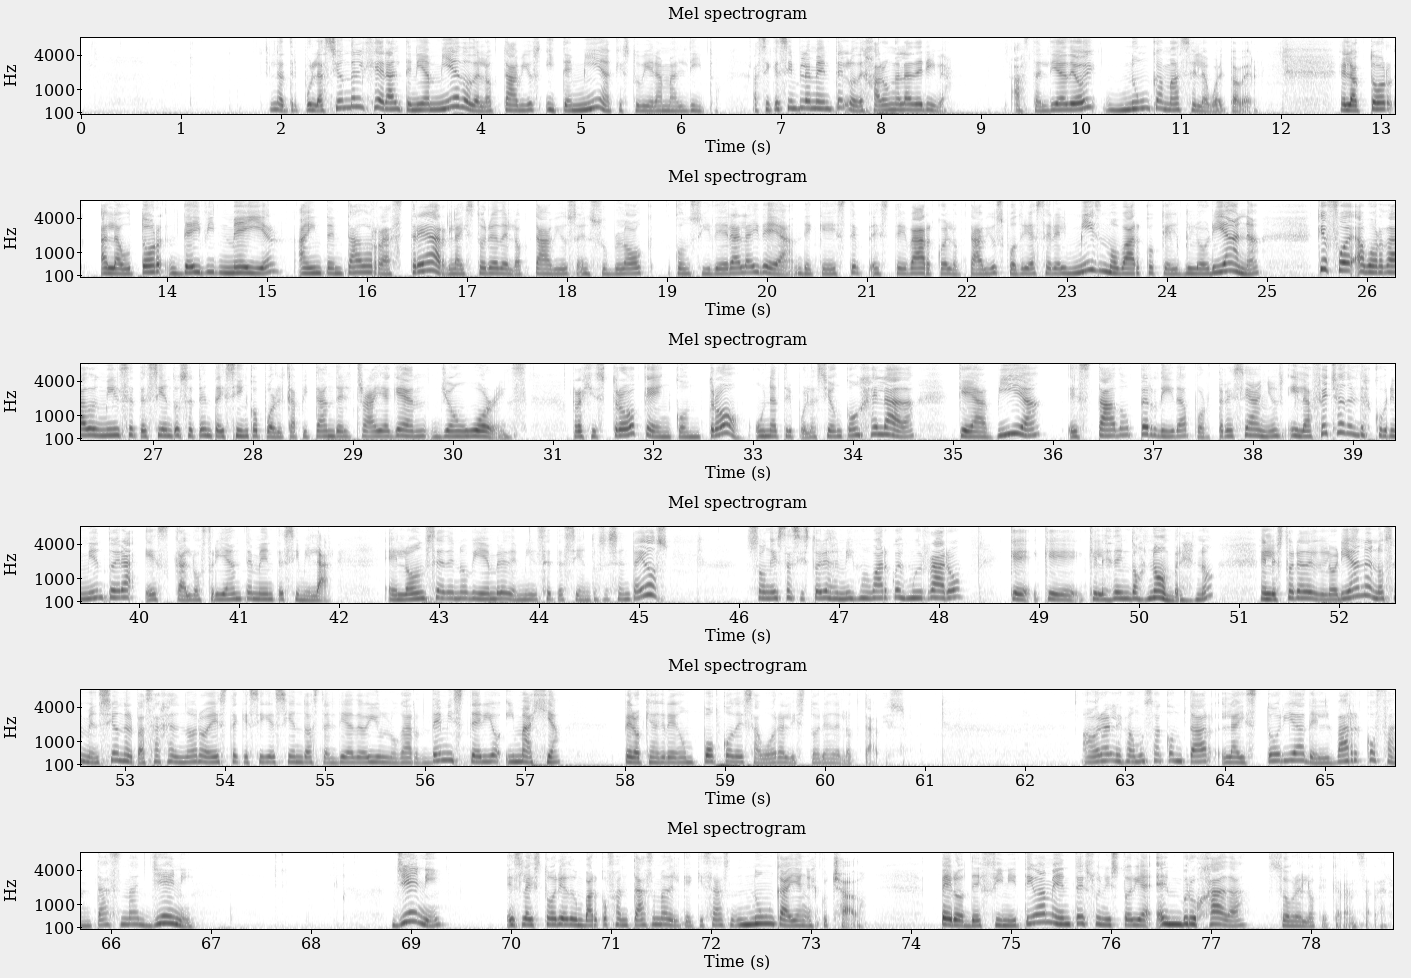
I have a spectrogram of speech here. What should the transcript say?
La tripulación del Gerald tenía miedo del Octavius y temía que estuviera maldito, así que simplemente lo dejaron a la deriva. Hasta el día de hoy nunca más se le ha vuelto a ver. El autor, al autor David Mayer ha intentado rastrear la historia del Octavius en su blog. Considera la idea de que este, este barco, el Octavius, podría ser el mismo barco que el Gloriana, que fue abordado en 1775 por el capitán del Try Again, John Warrens registró que encontró una tripulación congelada que había estado perdida por 13 años y la fecha del descubrimiento era escalofriantemente similar, el 11 de noviembre de 1762. Son estas historias del mismo barco, es muy raro que, que, les den dos nombres, ¿no? En la historia del Gloriana no se menciona el pasaje del noroeste que sigue siendo hasta el día de hoy un lugar de misterio y magia, pero que agrega un poco de sabor a la historia del Octavius. Ahora les vamos a contar la historia del barco fantasma Jenny. Jenny es la historia de un barco fantasma del que quizás nunca hayan escuchado, pero definitivamente es una historia embrujada sobre lo que querrán saber.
